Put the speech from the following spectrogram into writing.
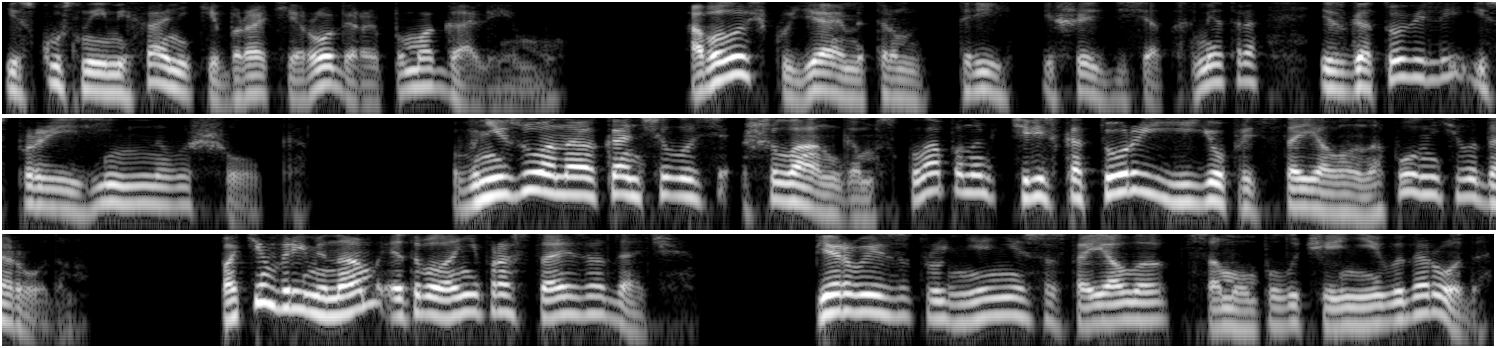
Искусные механики, братья Роберы, помогали ему. Оболочку диаметром 3,6 метра изготовили из прорезиненного шелка. Внизу она оканчивалась шлангом с клапаном, через который ее предстояло наполнить водородом. По тем временам это была непростая задача. Первое затруднение состояло в самом получении водорода.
